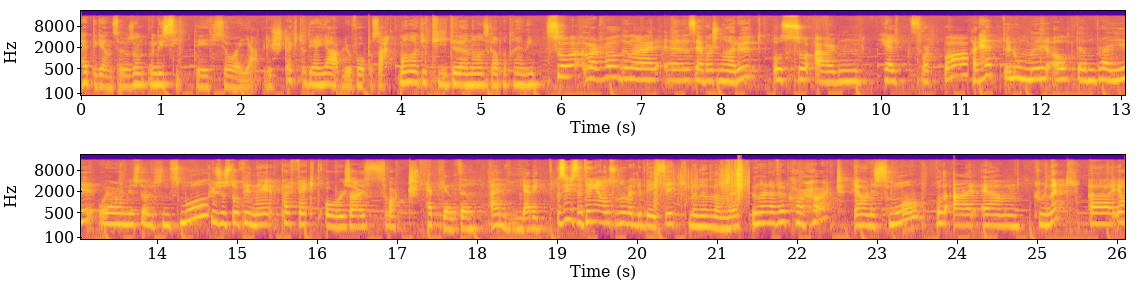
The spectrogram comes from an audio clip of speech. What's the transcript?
hettegenser og sånt, men de sitter så jævlig støkt, og de er jævlig å få på seg. Man har ikke tid til det når man skal på trening. Så i hvert fall, den er, eh, ser bare sånn her ut, og så er den helt svart bak. Har hette, lommer, alt det den pleier, og jeg har den i størrelsen small. Pussestoff inni, perfekt oversized svart hettegenser. I love it. Det siste ting er også noe veldig basic, men nødvendig. Den her er fra Carhartt. Jeg har den i small, og det er um, crewneck. Uh, jeg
